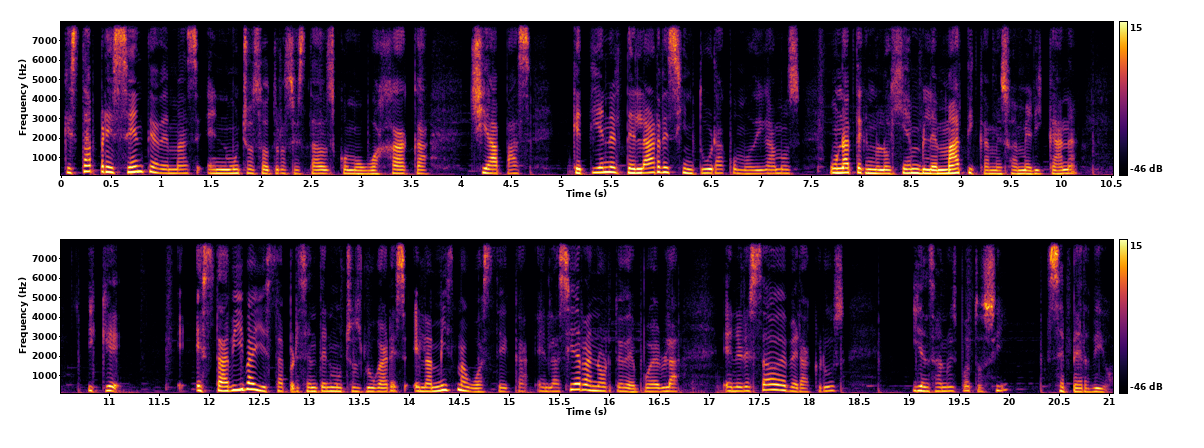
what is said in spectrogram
que está presente además en muchos otros estados como Oaxaca, Chiapas, que tiene el telar de cintura como digamos una tecnología emblemática mesoamericana y que está viva y está presente en muchos lugares, en la misma Huasteca, en la Sierra Norte de Puebla, en el estado de Veracruz y en San Luis Potosí, se perdió.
